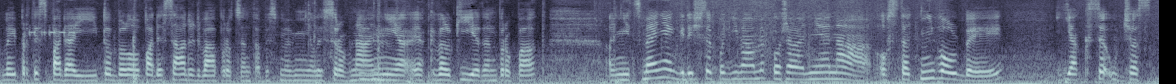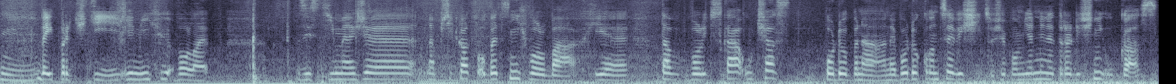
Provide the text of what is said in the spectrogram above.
Vejprty spadají, to bylo 52%, aby jsme měli srovnání, jak velký je ten propad. Nicméně, když se podíváme pořádně na ostatní volby, jak se účastní vejprčtí jiných voleb, zjistíme, že například v obecních volbách je ta voličská účast podobná nebo dokonce vyšší, což je poměrně netradiční úkaz.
